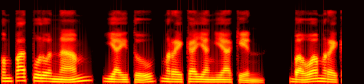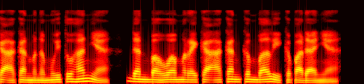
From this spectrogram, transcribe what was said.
46, yaitu mereka yang yakin bahwa mereka akan menemui Tuhannya, dan bahwa mereka akan kembali kepadanya.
